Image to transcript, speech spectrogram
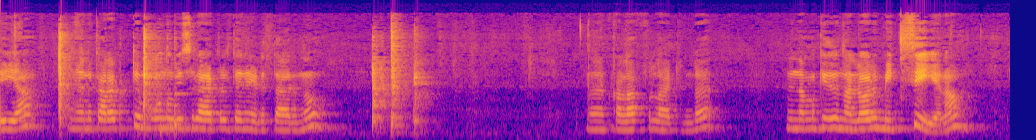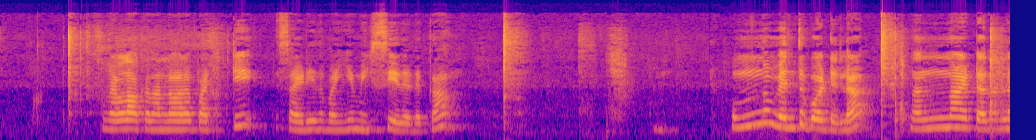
ചെയ്യാം. ഞാൻ കറക്റ്റ് മൂന്ന് വിസിലായപ്പോഴത്തേനും എടുത്തായിരുന്നു. കളർഫുൾ ആയിട്ടുണ്ട് ഇനി നമുക്കിത് നല്ലപോലെ മിക്സ് ചെയ്യണം. വെള്ളമൊക്കെ നല്ലപോലെ പറ്റി സൈഡിൽ നിന്ന് പയ്യെ മിക്സ് ചെയ്തെടുക്കാം. ഒന്നും വെന്ത് പോയിട്ടില്ല. നന്നായിട്ട് നല്ല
